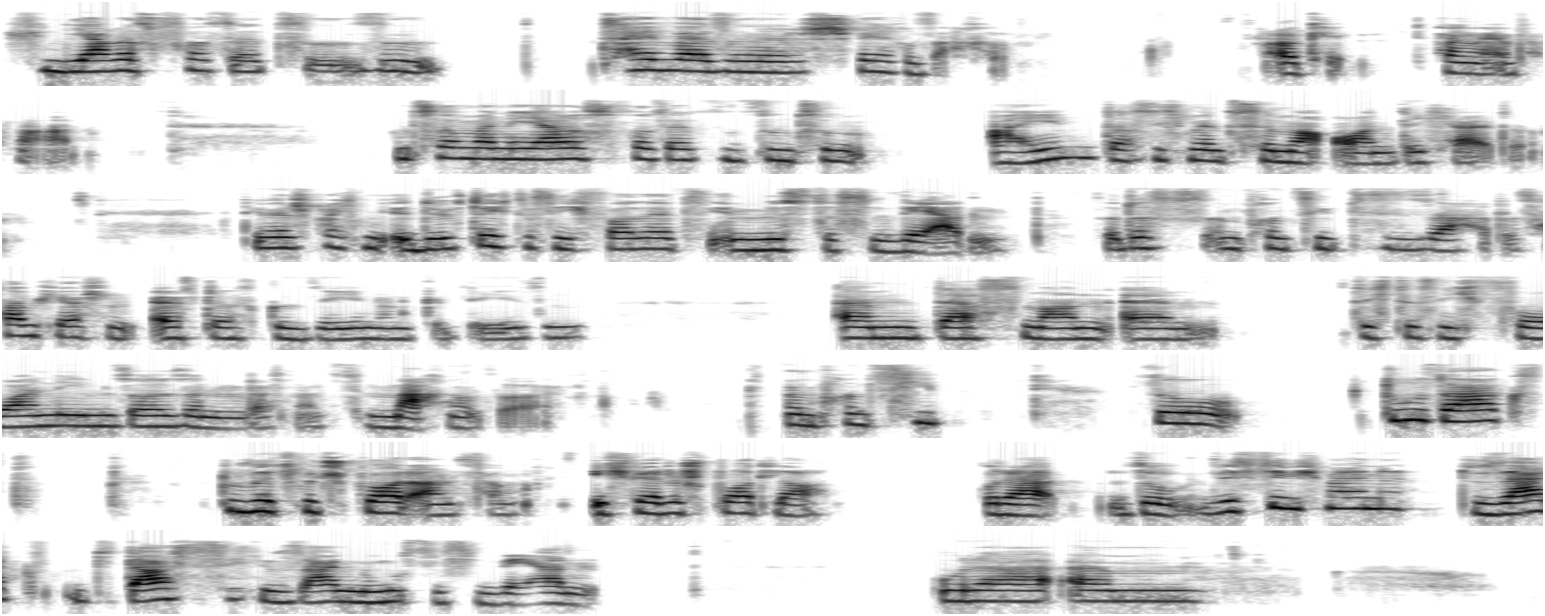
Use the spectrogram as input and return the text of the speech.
ich finde, Jahresvorsätze sind teilweise eine schwere Sache. Okay, fangen wir einfach mal an. Und zwar meine Jahresvorsätze sind zum einen, dass ich mein Zimmer ordentlich halte. Dementsprechend, ihr dürft euch das nicht vorsetzen, ihr müsst es werden. So, das ist im Prinzip diese Sache. Das habe ich ja schon öfters gesehen und gelesen, ähm, dass man ähm, sich das nicht vornehmen soll, sondern dass man es machen soll. Im Prinzip so, du sagst, du willst mit Sport anfangen. Ich werde Sportler. Oder so, wisst ihr, wie ich meine? Du sagst, du darfst es nicht nur sagen, du musst es werden. Oder, ähm,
